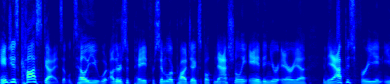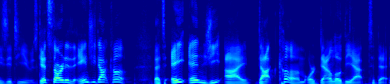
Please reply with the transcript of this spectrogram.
Angi has cost guides that will tell you what others have paid for similar projects both nationally and in your area, and the app is free and easy to use. Get started at Angi.com. That's A-N-G-I.com or download the app today.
